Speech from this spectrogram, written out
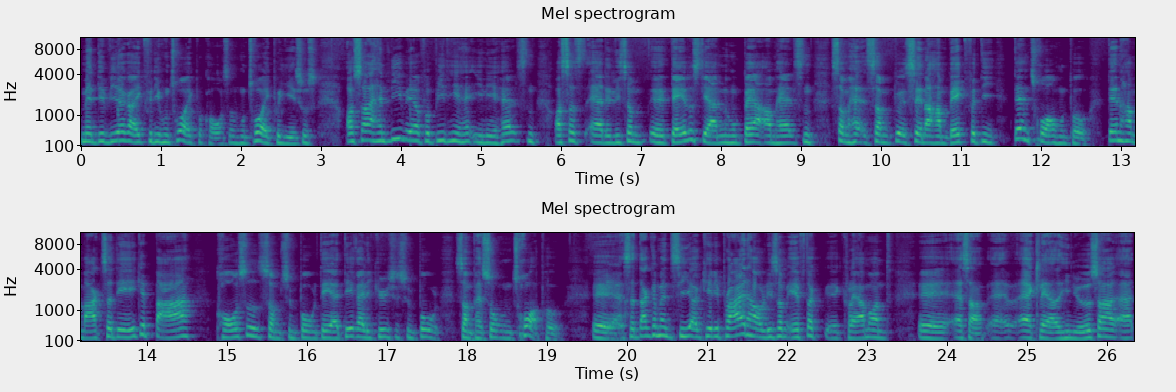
Men det virker ikke, fordi hun tror ikke på korset. Hun tror ikke på Jesus. Og så er han lige ved at få bidt hende ind i halsen, og så er det ligesom øh, Davidstjernen, hun bærer om halsen, som, som sender ham væk, fordi den tror hun på. Den har magt, så det er ikke bare korset som symbol, det er det religiøse symbol, som personen tror på. Øh, ja. Så der kan man sige, og Kitty Pride har jo ligesom efter øh, Claremont øh, altså, er- erklæret hende jøde, så er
